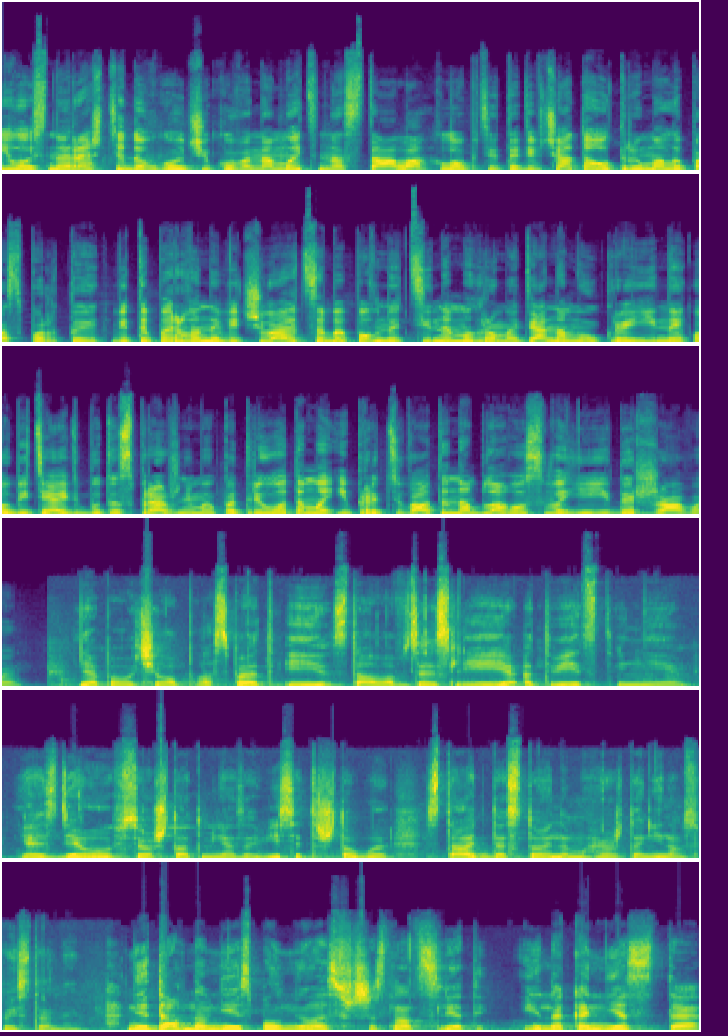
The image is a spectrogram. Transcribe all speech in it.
І ось нарешті довгоочікувана мить настала. Хлопці та дівчата отримали паспорти. Відтепер вони відчувають себе повноцінними громадянами України, обіцяють бути справжніми патріотами і працювати на благо своєї держави. Я получила паспорт и стала взрослее, ответственнее. Я сделаю все, что от меня зависит, чтобы стать достойным гражданином своей страны. Недавно мне исполнилось 16 лет, и наконец-то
